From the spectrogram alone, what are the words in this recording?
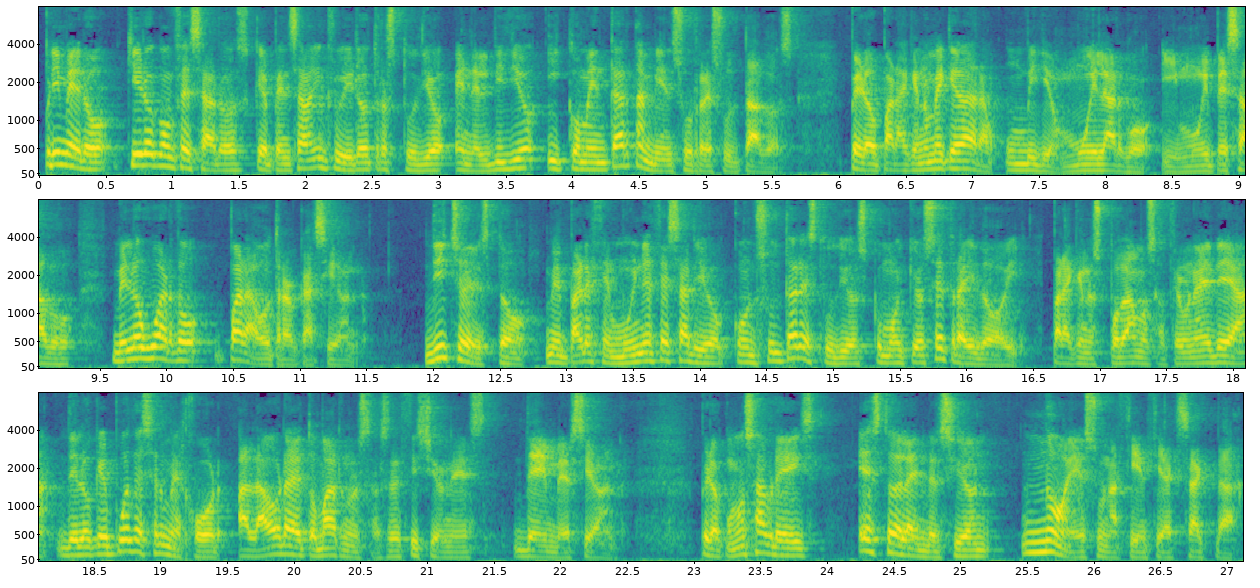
Primero, quiero confesaros que pensaba incluir otro estudio en el vídeo y comentar también sus resultados, pero para que no me quedara un vídeo muy largo y muy pesado, me lo guardo para otra ocasión. Dicho esto, me parece muy necesario consultar estudios como el que os he traído hoy, para que nos podamos hacer una idea de lo que puede ser mejor a la hora de tomar nuestras decisiones de inversión. Pero como sabréis, esto de la inversión no es una ciencia exacta,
